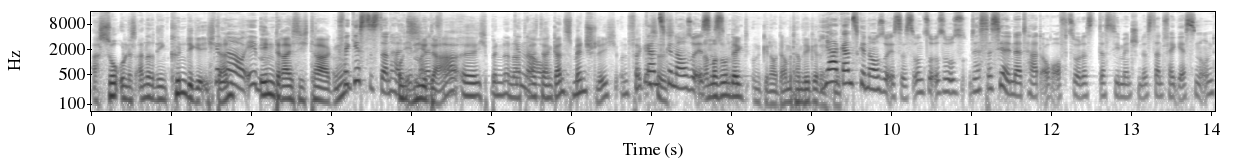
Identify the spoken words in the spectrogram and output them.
ach so, und das andere, den kündige ich genau, dann eben. in 30 Tagen. Vergisst es dann halt und eben siehe einfach. da, äh, ich bin dann nach genau. 30 Tagen ganz menschlich und vergesse ganz es. Ganz genau so ist Amazon es. denkt, und genau damit haben wir gerechnet. Ja, ganz genau so ist es. Und so, so, das ist ja in der Tat auch oft so, dass, dass die Menschen das dann vergessen. Und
